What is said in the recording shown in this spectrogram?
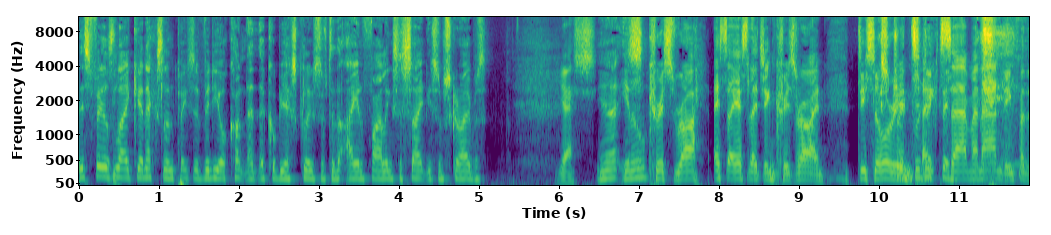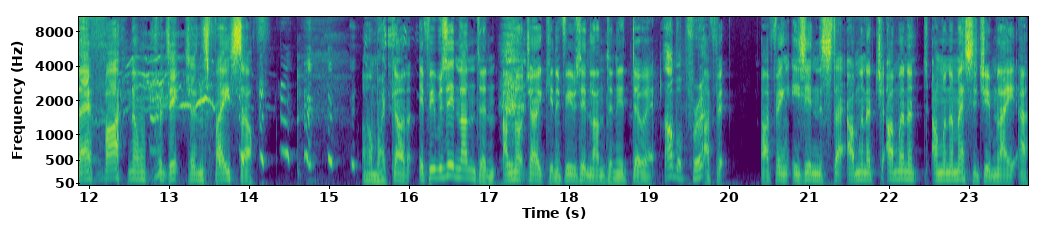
This feels like an excellent piece of video content that could be exclusive to the Iron Filing Society subscribers. Yes. Yeah, you know. Chris Ryan, SAS legend Chris Ryan, Extreme disorientate. Sam and Andy for their final predictions face off. Oh my god! If he was in London, I'm not joking. If he was in London, he'd do it. I'm up for it. I think. I think he's in the state. I'm gonna, ch- I'm gonna, I'm gonna message him later.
